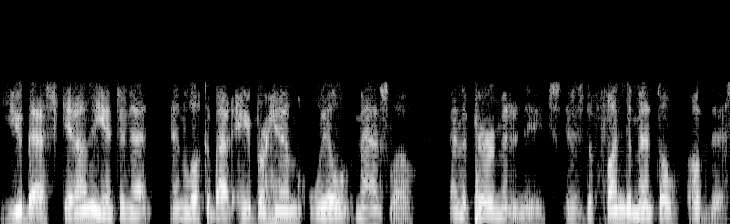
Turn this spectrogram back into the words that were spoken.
you best get on the internet and look about Abraham Will Maslow and the pyramid of needs. It is the fundamental of this.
